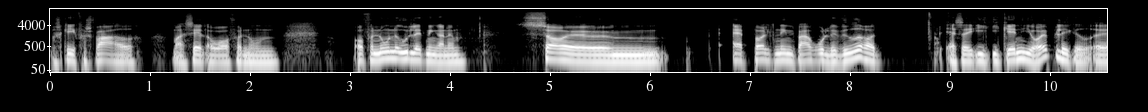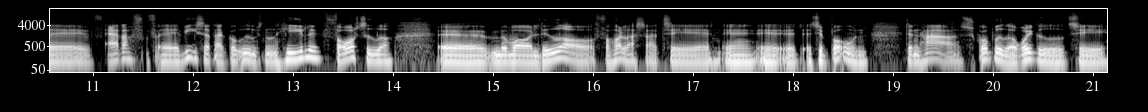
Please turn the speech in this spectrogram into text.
måske forsvarede mig selv over for nogle, over for nogle af udlægningerne. Så øh, er bolden egentlig bare rullet videre. Altså i, igen i øjeblikket øh, er der øh, viser, der går ud med sådan hele forsider, øh, hvor ledere forholder sig til, øh, øh, øh, til bogen. Den har skubbet og rykket til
